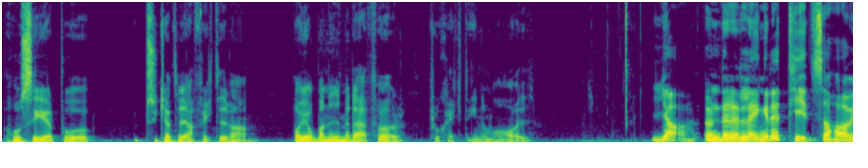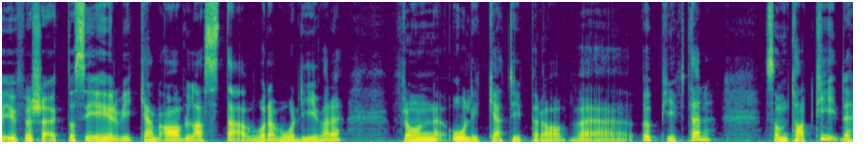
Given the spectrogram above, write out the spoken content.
hos er på psykiatri affektiva? Vad jobbar ni med där för projekt inom AI? Ja, under en längre tid så har vi ju försökt att se hur vi kan avlasta våra vårdgivare från olika typer av eh, uppgifter som tar tid.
